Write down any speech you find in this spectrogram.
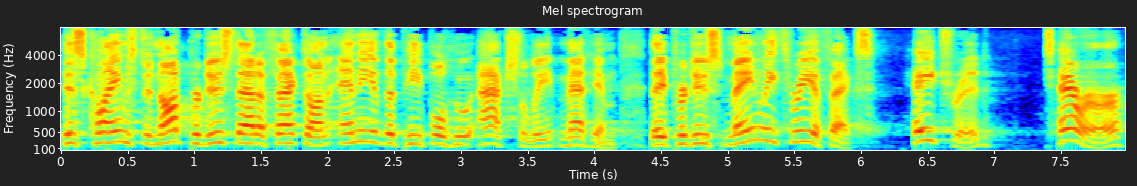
His claims did not produce that effect on any of the people who actually met him. They produced mainly three effects hatred, terror,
